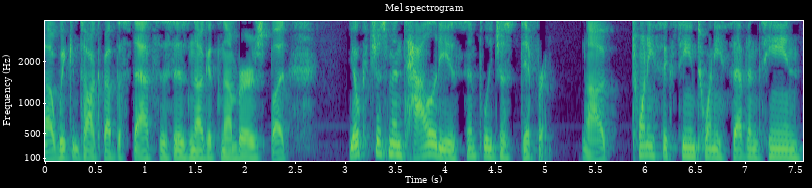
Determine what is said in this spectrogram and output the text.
uh, we can talk about the stats. This is Nuggets numbers, but Jokic's mentality is simply just different. Uh, 2016, 2017,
